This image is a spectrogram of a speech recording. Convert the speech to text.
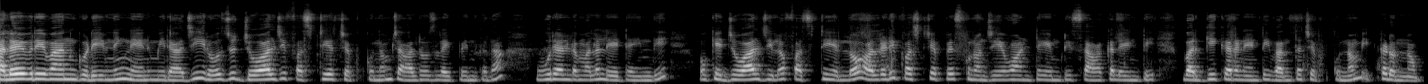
హలో ఎవ్రీవాన్ గుడ్ ఈవినింగ్. నేను మీ రాజీ. ఈరోజు జువాలజీ ఫస్ట్ ఇయర్ చెప్పుకుందాం. చాలా రోజులు అయిపోయింది కదా. ఊరు వెళ్ళడం వల్ల లేట్ అయింది. ఓకే జువాలజీలో ఫస్ట్ ఇయర్లో ఆల్రెడీ ఫస్ట్ చెప్పేసుకున్నాం. జీవ అంటే ఏంటి? శాఖలు ఏంటి? వర్గీకరణ ఏంటి? ఇవంతా చెప్పుకున్నాం. ఇక్కడ ఉన్నాం.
